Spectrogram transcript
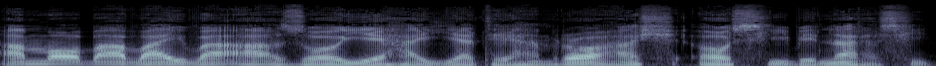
اما به وی و اعضای هیئت همراهش آسیب نرسید.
